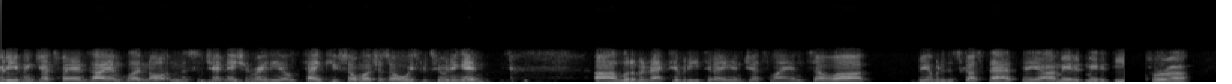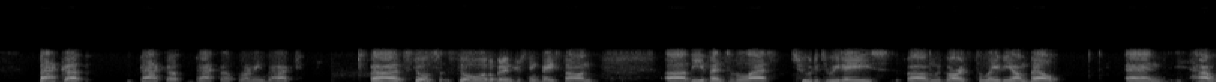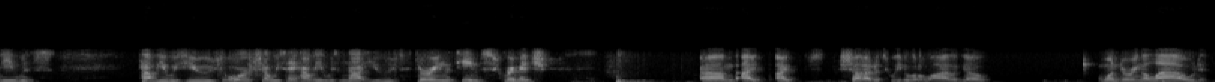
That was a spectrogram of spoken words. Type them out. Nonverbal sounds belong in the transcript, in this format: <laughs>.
Good evening, Jets fans. I am Glenn Naughton. This is Jet Nation Radio. Thank you so much, as always, for tuning in. Uh, a little bit of activity today in Jets land, so uh, be able to discuss that. They uh, made it made a deal for a backup, backup, backup running back. Uh, still, still a little bit interesting based on uh, the events of the last two to three days in regards to Le'Veon Bell and how he was how he was used, or shall we say, how he was not used during the team's scrimmage um, I, I shot out a tweet a little while ago, wondering aloud,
